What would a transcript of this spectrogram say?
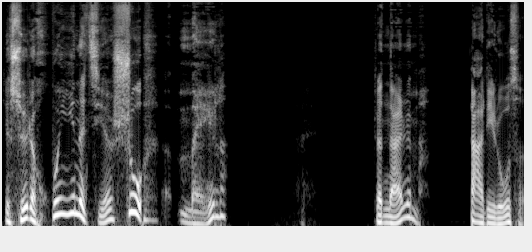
也随着婚姻的结束没了。这男人嘛，大抵如此，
